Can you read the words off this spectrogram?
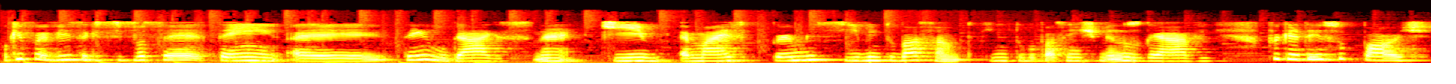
O que foi visto é que se você tem, é, tem lugares, né, que é mais permissível intubação, que intuba o paciente menos grave, porque tem suporte.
